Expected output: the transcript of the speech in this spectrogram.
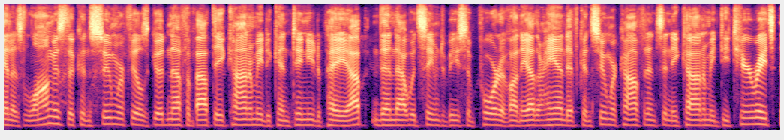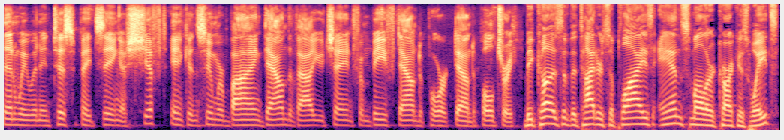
And as long as the consumer feels good enough about the economy to continue to pay up, then that would seem to be supportive. On the other hand, if consumer confidence in the economy deteriorates, then we would anticipate seeing a shift in consumer buying down the value chain from beef down to pork, down to poultry. Because of the tighter supplies and smaller carcass weights,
